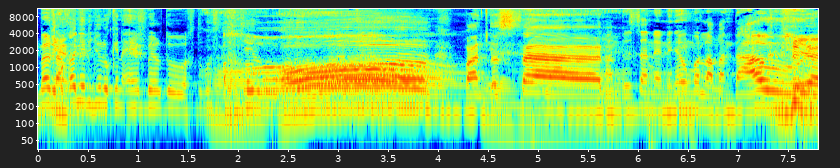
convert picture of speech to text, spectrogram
Nah, Makanya dijulukin Ebel tuh waktu masih oh. kecil. Oh. Pantesan. Pantesan neneknya umur 8 tahun. Iya,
